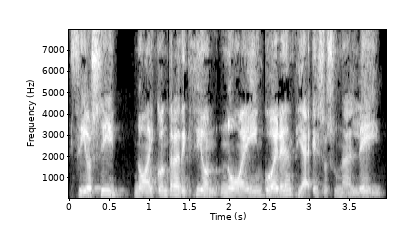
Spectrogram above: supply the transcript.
Sí o sí, no hay contradicción, no hay incoherencia, eso es una ley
